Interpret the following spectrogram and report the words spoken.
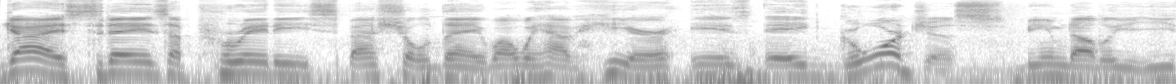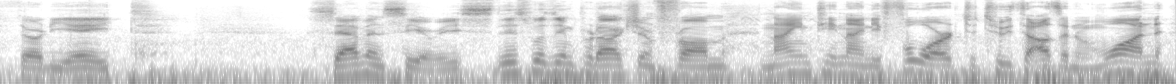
Guys, today is a pretty special day. What we have here is a gorgeous BMW E38 7 Series. This was in production from 1994 to 2001.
